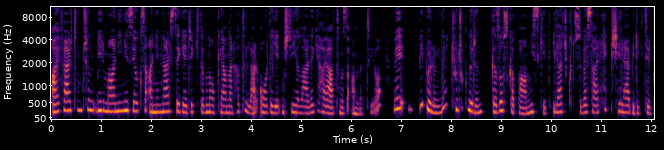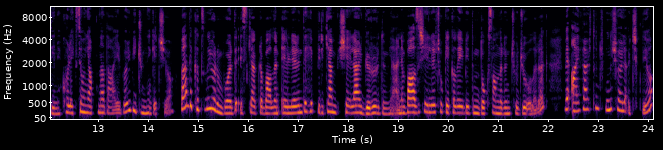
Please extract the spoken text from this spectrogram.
Ayfer Tunç'un Bir Maniniz Yoksa Annemler Size Gelecek kitabını okuyanlar hatırlar. Orada 70'li yıllardaki hayatımızı anlatıyor. Ve bir bölümde çocukların gazoz kapağı, misket, ilaç kutusu vesaire hep bir şeyler biriktirdiğini, koleksiyon yaptığına dair böyle bir cümle geçiyor. Ben de katılıyorum bu arada eski akrabaların evlerinde hep biriken bir şeyler görürdüm yani. Bazı şeyleri çok yakalayabildim 90'ların çocuğu olarak. Ve Ayfer Tunç bunu şöyle açıklıyor.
